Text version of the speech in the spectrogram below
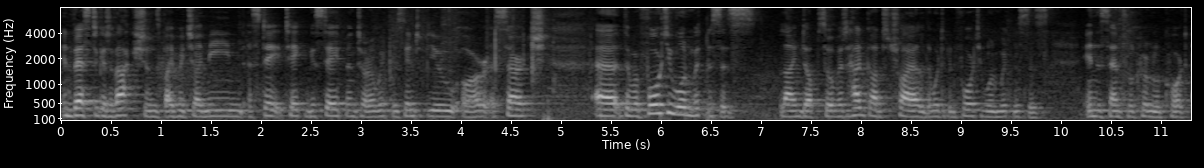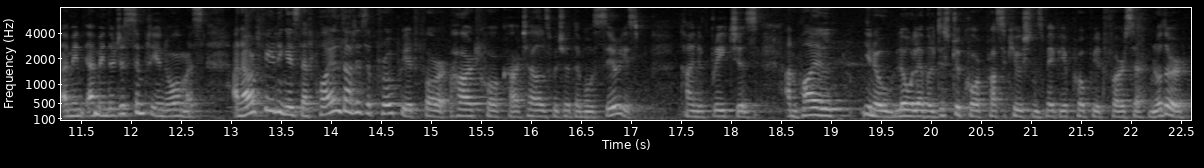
investigative actions, by which I mean a state, taking a statement or a witness interview or a search. Uh, there were 41 witnesses lined up, so if it had gone to trial, there would have been 41 witnesses in the Central Criminal Court. I mean, I mean, they're just simply enormous. And our feeling is that while that is appropriate for hardcore cartels, which are the most serious kind of breaches, and while you know low-level district court prosecutions may be appropriate for certain other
